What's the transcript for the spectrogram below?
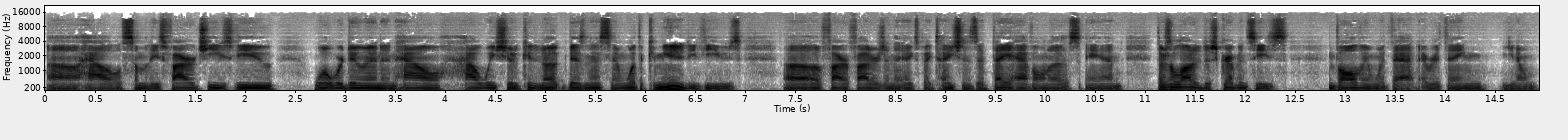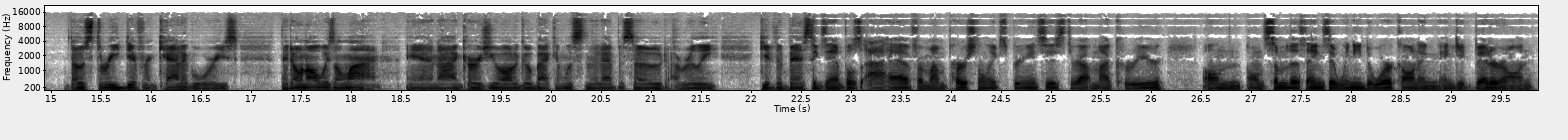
uh, how some of these fire chiefs view what we're doing and how, how we should conduct business and what the community views uh, of firefighters and the expectations that they have on us. And there's a lot of discrepancies involving with that. Everything, you know, those three different categories, they don't always align. And I encourage you all to go back and listen to that episode. I really give the best examples I have from my personal experiences throughout my career on on some of the things that we need to work on and, and get better on.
